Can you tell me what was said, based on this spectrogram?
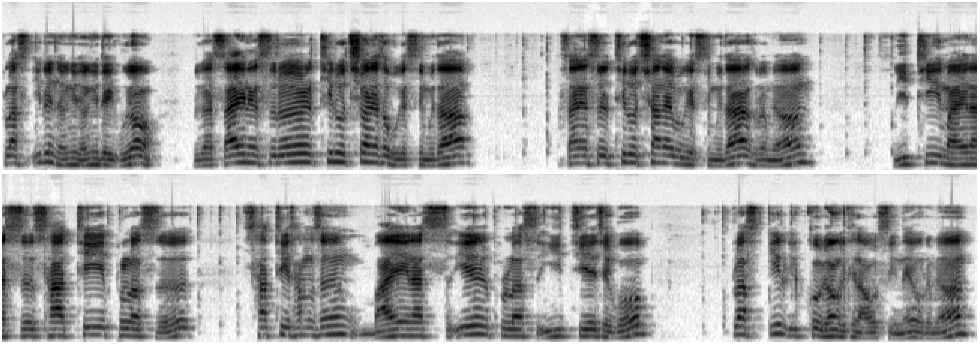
플러스 1은 0이 0이 되고요. 우리가 사인 x를 t로 치환해서 보겠습니다. 사인 x를 t로 치환해 보겠습니다. 그러면 2t 마이너스 4t 플러스 4t 3승 마이너스 1 플러스 2t의 제곱 플러스 1 이퀄 0 이렇게 나올 수 있네요. 그러면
